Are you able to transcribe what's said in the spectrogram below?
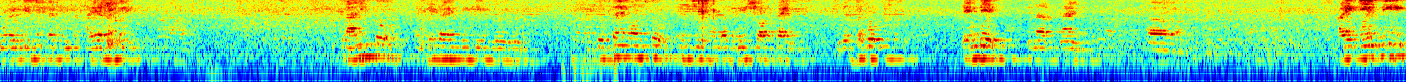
more efficient and higher the uh, planning to every time we keep doing it. Uh, This time also, since we had a very short time, just about ten days in our hand, uh, I gave the,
